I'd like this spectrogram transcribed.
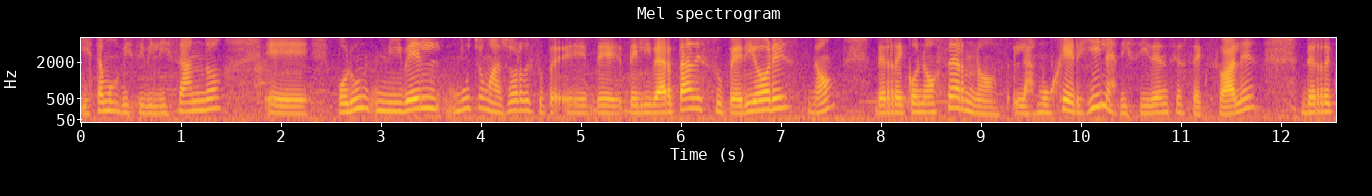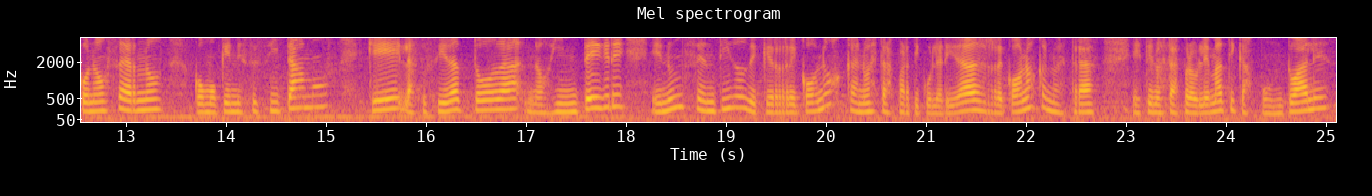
y estamos visibilizando eh, por un nivel mucho mayor de, eh, de, libertades superiores, ¿no? de reconocernos las mujeres y las disidencias sexuales, de reconocernos como que necesitamos que la sociedad toda nos integre en un sentido de que reconozca nuestras particularidades, reconozca nuestras, este, nuestras problemáticas puntuales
